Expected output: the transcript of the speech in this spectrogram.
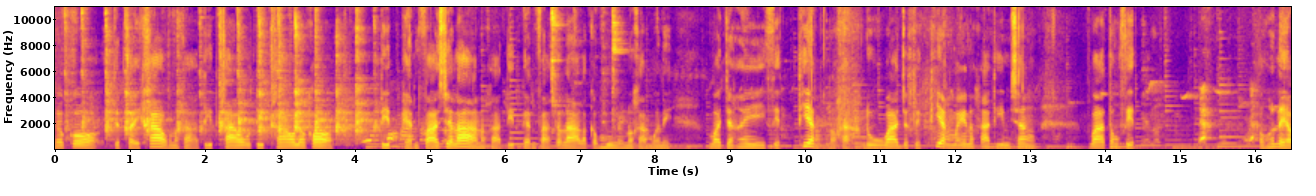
แล้วก็จะใส่ข้าวนะคะ ติดข้าวติดข้าวแล้วก็ติดแผ่นฟ้าเชล่านะคะติดแผ่นฟ้าเชล่าแล้วก็มุงเนาะค่ะเมื่อนี้ว่าจะให้เสร็จเที่ยงเนาะค่ะ ดูว่าจะเสร็จเที่ยงไหมเนาะค่ะ ทีมช่างว่าต้องเสร็จเอาแล้ว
